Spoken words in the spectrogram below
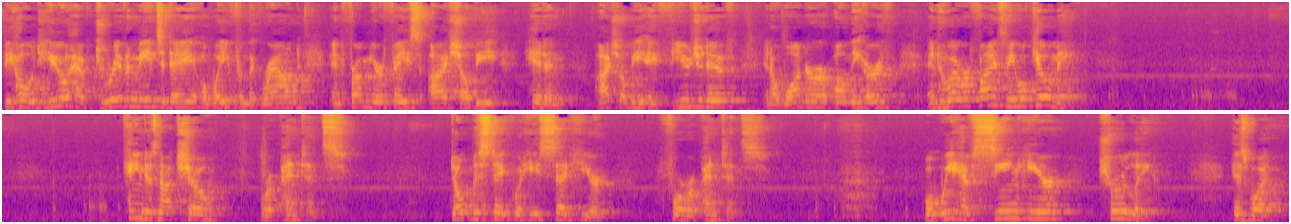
Behold, you have driven me today away from the ground, and from your face I shall be hidden. I shall be a fugitive and a wanderer on the earth, and whoever finds me will kill me. Cain does not show repentance. Don't mistake what he said here for repentance. What we have seen here truly is what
